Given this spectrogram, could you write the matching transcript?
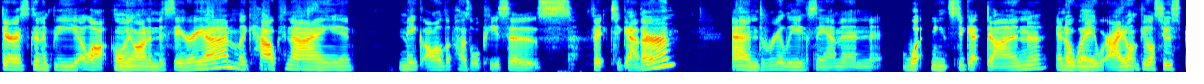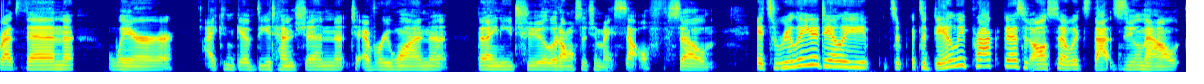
there's going to be a lot going on in this area. Like, how can I make all the puzzle pieces fit together and really examine what needs to get done in a way where I don't feel too spread thin, where I can give the attention to everyone that I need to and also to myself. So it's really a daily it's a, it's a daily practice and also it's that zoom out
